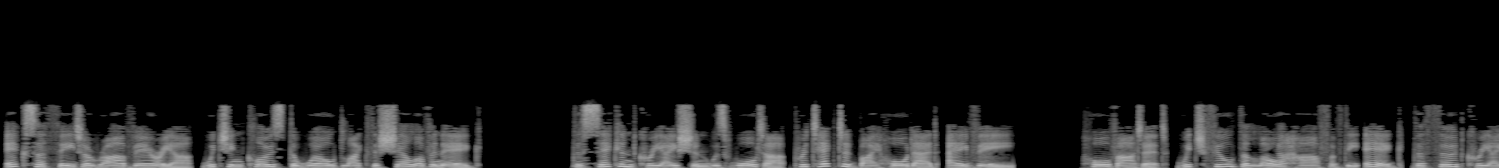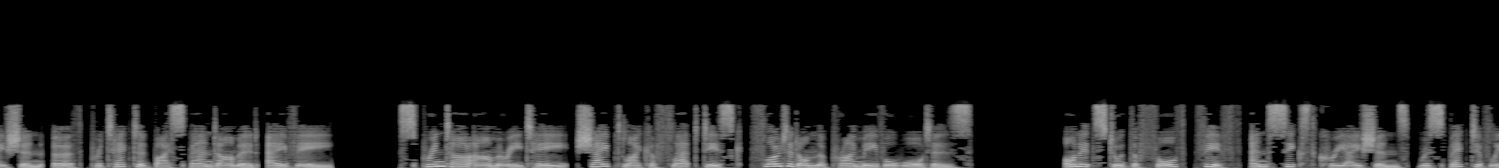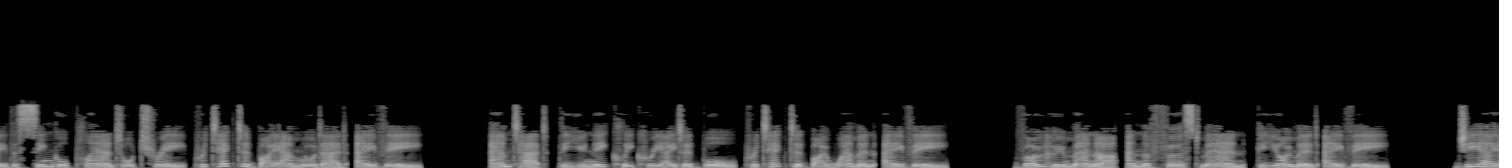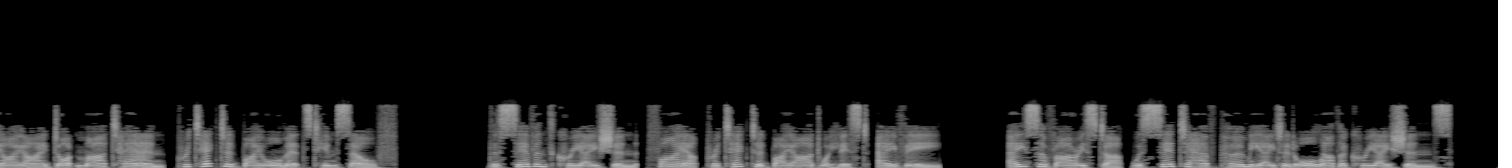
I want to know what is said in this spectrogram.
Exa Theta Ra Varia, which enclosed the world like the shell of an egg. The second creation was water protected by Hordad, A.V. Haurvatat, which filled the lower half of the egg, the third creation, earth protected by Spandarmad, A.V. Sprintar Armory T, shaped like a flat disk, floated on the primeval waters. On it stood the fourth, fifth, and sixth creations, respectively the single plant or tree protected by Amurdad, A.V. Amtat, the uniquely created bull protected by Waman, A.V. Vohu Manah, and the first man, Gyomid A.V. Gaii. protected by Ormuzd himself. The seventh creation, fire protected by Ardwahisht, A.V. Asa Varista, was said to have permeated all other creations.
